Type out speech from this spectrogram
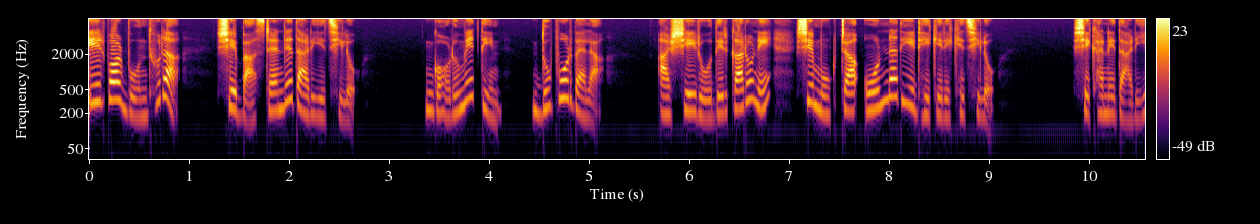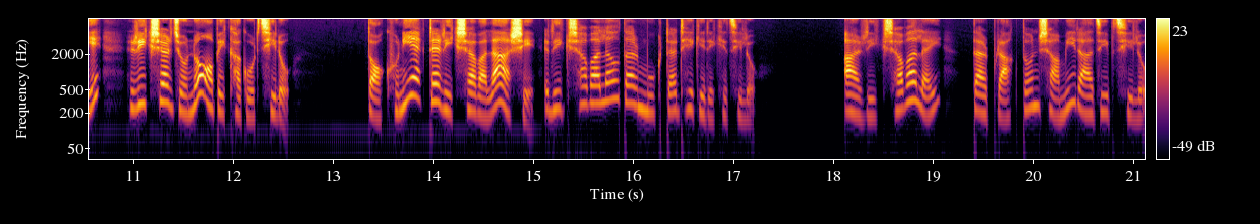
এরপর বন্ধুরা, সে বাসস্ট্যান্ডে দাঁড়িয়েছিল। গরমে দিন, দুপুরবেলা, আর সেই রোদের কারণে সে মুখটা ওড়না দিয়ে ঢেকে রেখেছিল। সেখানে দাঁড়িয়ে রিক্সার জন্য অপেক্ষা করছিল। তখনই একটা রিক্সাওয়ালা আসে। রিক্সাওয়ালাও তার মুখটা ঢেকে রেখেছিল। আর রিক্সাওয়ালাই তার প্রাক্তন স্বামী রাজীব ছিল।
